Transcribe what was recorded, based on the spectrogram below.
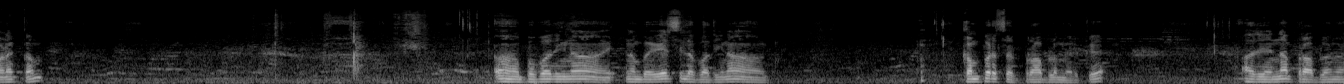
வணக்கம். இப்போ பார்த்தீங்கன்னா நம்ம ஏசியில் பார்த்தீங்கன்னா கம்ப்ரஸர் ப்ராப்ளம் இருக்குது அது என்ன ப்ராப்ளம்னு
